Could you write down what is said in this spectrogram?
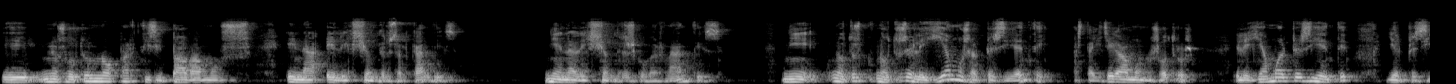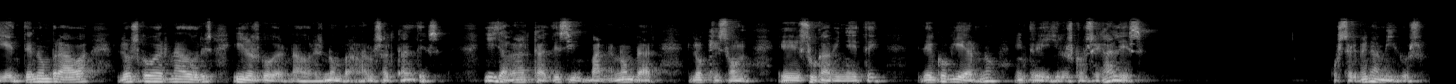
eh, nosotros no participábamos en la elección de los alcaldes, ni en la elección de los gobernantes, Ni nosotros, elegíamos al presidente, hasta ahí llegábamos nosotros. Elegíamos al presidente y el presidente nombraba los gobernadores y los gobernadores nombraban los alcaldes. Y ya los alcaldes van a nombrar lo que son eh, su gabinete de gobierno, entre ellos los concejales. Observen amigos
